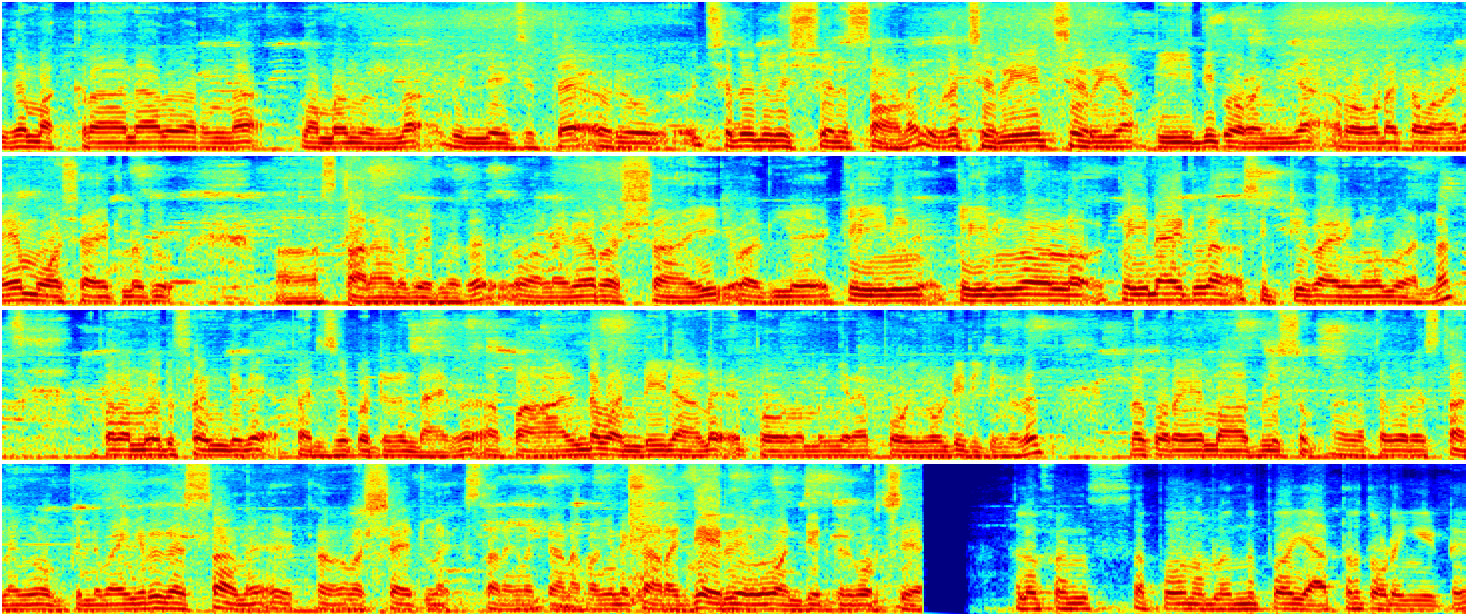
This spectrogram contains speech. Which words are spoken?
ഇത് മക്രാന എന്ന് പറഞ്ഞ നമ്മൾ നിന്ന വില്ലേജത്തെ ഒരു ചെറിയൊരു വിഷ്വൽസ് ആണ്. ഇവിടെ ചെറിയ ചെറിയ വീതി കുറഞ്ഞ റോഡൊക്കെ വളരെ മോശമായിട്ടുള്ളൊരു സ്ഥലമാണ് വരുന്നത്. വളരെ റഷായി വലിയ ക്ലീനിങ് ക്ലീനിങ്ങുള്ള ക്ലീൻ ആയിട്ടുള്ള സിറ്റിയോ കാര്യങ്ങളൊന്നും അല്ല. അപ്പോൾ നമ്മളൊരു ഫ്രണ്ടിനെ പരിചയപ്പെട്ടിട്ടുണ്ടായിരുന്നു. അപ്പോൾ ആളുടെ വണ്ടിയിലാണ് ഇപ്പോൾ നമ്മളിങ്ങനെ പോയിക്കൊണ്ടിരിക്കുന്നത്. ഇവിടെ കുറേ മാർബിൾസും അങ്ങനത്തെ കുറേ സ്ഥലങ്ങളും പിന്നെ ഭയങ്കര രസമാണ് റഷായിട്ടുള്ള സ്ഥലങ്ങളൊക്കെയാണ്. അപ്പോൾ അങ്ങനെ കറങ്ങിയായിരുന്നു ഞങ്ങൾ വണ്ടി എടുത്ത് കുറച്ച് ഹലോ ഫ്രണ്ട്സ് അപ്പോൾ നമ്മളിന്നിപ്പോൾ യാത്ര തുടങ്ങിയിട്ട്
